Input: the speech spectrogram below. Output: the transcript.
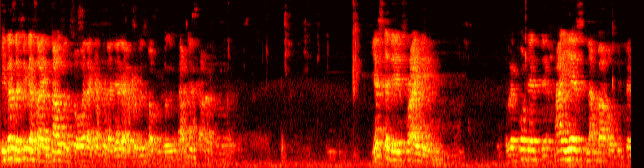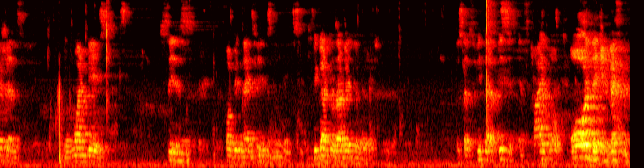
because the figures are in thousands, so when I came to Nigeria, I couldn't stop because. Yesterday, Friday, recorded the highest number of infections in one day since COVID-19 began to ravage the world. Mr. Speaker, this is in spite of all the investment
